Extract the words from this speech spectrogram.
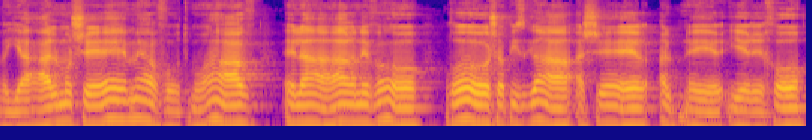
ויעל משה מערבות מואב, אל ההר נבו, ראש הפסגה אשר על פני ירחו.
